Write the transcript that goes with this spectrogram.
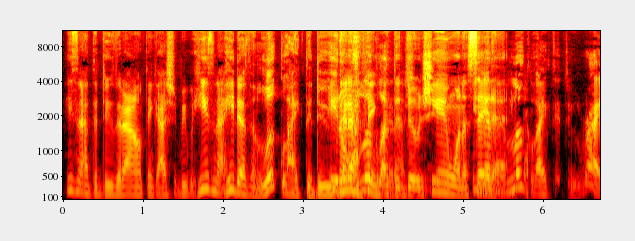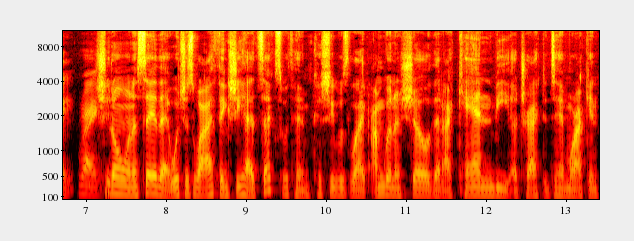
he's not the dude that I don't think I should be with. He's not. He doesn't look like the dude. He that I don't look like the I dude. She ain't want to say he that. doesn't look like the dude. Right. Right. She don't want to say that, which is why I think she had sex with him because she was like, "I'm gonna show that I can be attracted to him, or I can,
